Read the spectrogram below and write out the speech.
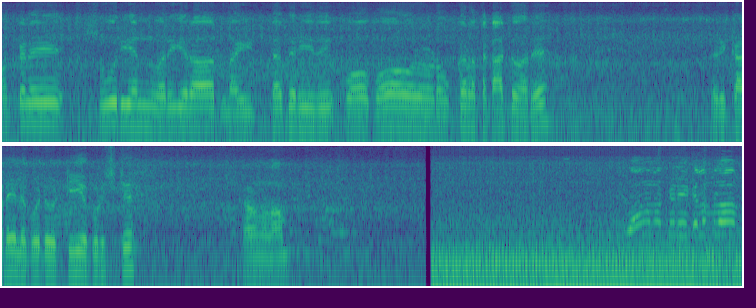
மக்களே சூரியன் வருகிறார். லைட்டாக தெரியுது. போக போக அவரோட உக்கரத்தை காட்டுவார். சரி கடையில் போய்ட்டு ஒரு டீயை குடிச்சிட்டு கிளம்பலாம் வாங்க மக்களே கிளம்பலாம்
